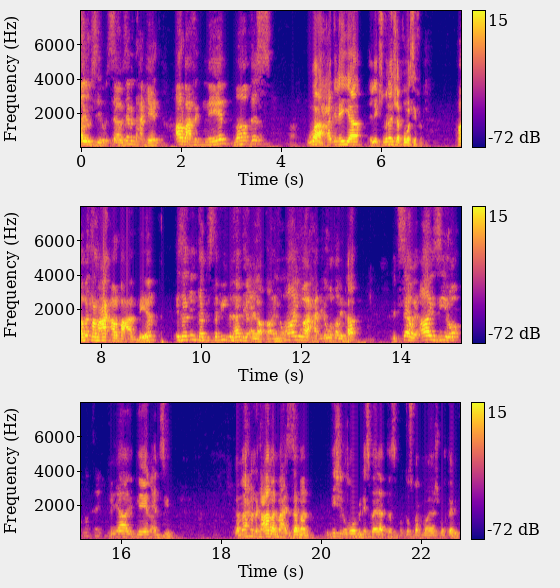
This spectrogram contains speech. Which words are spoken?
i of 0 بتساوي زي ما انت حكيت 4 في 2 ناقص 1 اللي هي ال exponential قوة صفر. فبيطلع معك 4 أمبير. إذا أنت بتستفيد من هذه العلاقة إنه i واحد اللي هو طالبها بتساوي i zero في i 2 عند zero لما إحنا بنتعامل مع الزمن بديش الأمور بالنسبة لك تصبح مش مختلفة.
